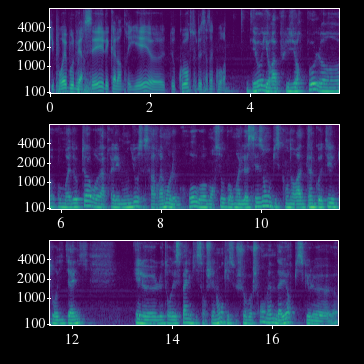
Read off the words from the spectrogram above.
qui pourraient bouleverser les calendriers de course ou de certains coureurs. Théo, il y aura plusieurs pôles au mois d'octobre. Après les mondiaux, ce sera vraiment le gros, gros morceau pour moi de la saison, puisqu'on aura d'un côté le Tour d'Italie et le, Tour d'Espagne qui s'enchaîneront, qui se chevaucheront même d'ailleurs, puisque le,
